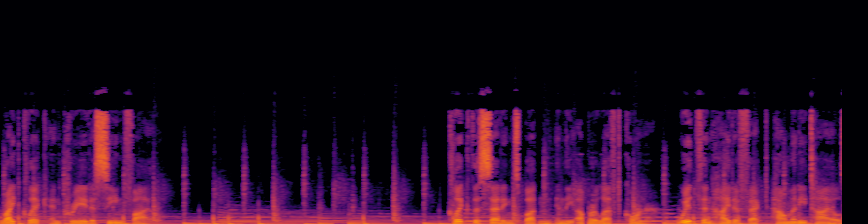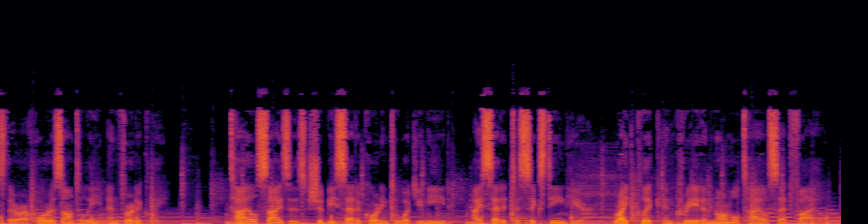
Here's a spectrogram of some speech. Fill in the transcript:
Right-click and create a scene file. Click the Settings button in the upper left corner. Width and height affect how many tiles there are horizontally and vertically. Tile sizes should be set according to what you need, I set it to 16 here. Right-click and create a normal tile set file.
